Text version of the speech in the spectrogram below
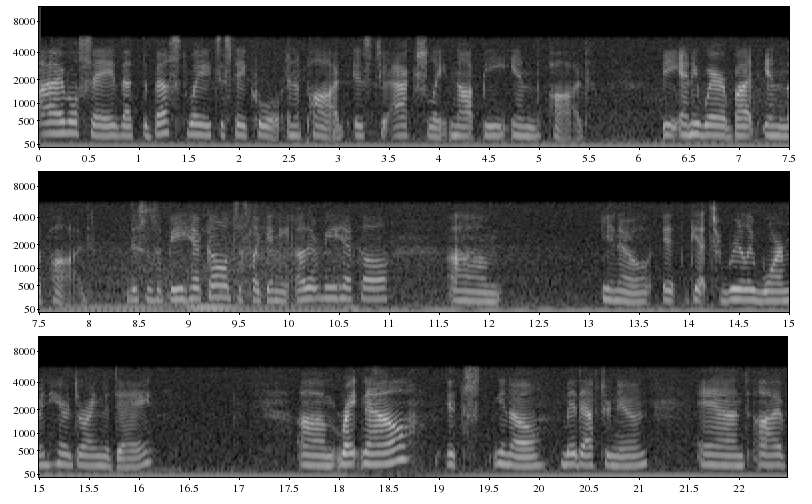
I will say that the best way to stay cool in a pod is to actually not be in the pod. Be anywhere but in the pod. This is a vehicle just like any other vehicle. Um, you know, it gets really warm in here during the day. Um, right now, it's, you know, mid-afternoon, and I've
